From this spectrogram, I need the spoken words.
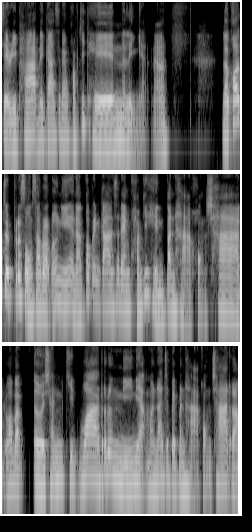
เสรีภาพในการแสดงความคิดเห็นอะไรเงี้ยนะ แล้วก็จุดประสงค์สำหรับเรื่องนี้นะก็เป็นการแสดงความคิดเห็นปัญหาของชาติ ว่าแบบเออฉันคิดว่าเรื่องนี้เนี่ยมันน่าจะเป็นปัญหาของชาติเรา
